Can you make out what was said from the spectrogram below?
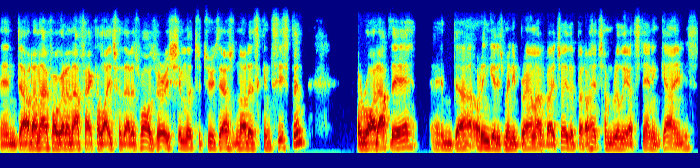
And I don't know if I got enough accolades for that as well. It was very similar to 2000, not as consistent, but right up there. And uh, I didn't get as many Brownlow votes either, but I had some really outstanding games.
